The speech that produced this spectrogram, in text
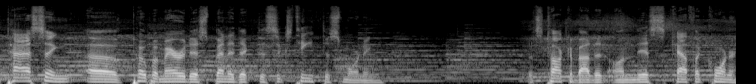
passing of Pope Emeritus Benedict XVI this morning. Let's talk about it on this Catholic Corner.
